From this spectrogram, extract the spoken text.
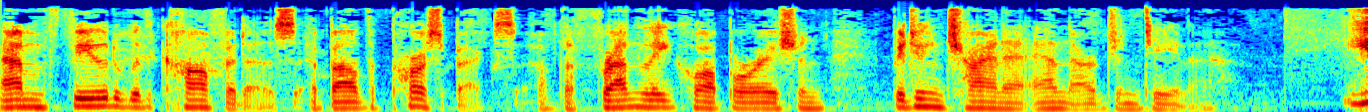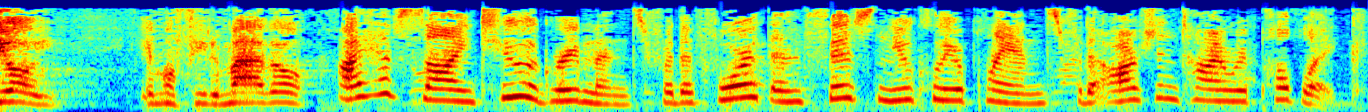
I'm filled with confidence about the prospects of the friendly cooperation between China and Argentina. I have signed two agreements for the fourth and fifth nuclear plants for the Argentine Republic,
